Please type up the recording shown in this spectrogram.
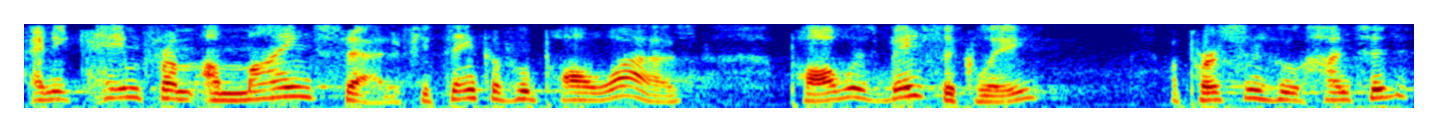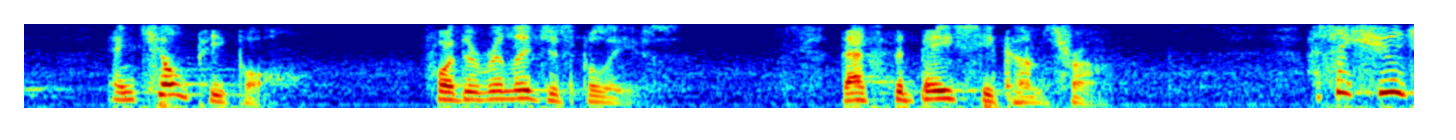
And he came from a mindset. If you think of who Paul was, Paul was basically a person who hunted and killed people for their religious beliefs. That's the base he comes from. That's a huge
